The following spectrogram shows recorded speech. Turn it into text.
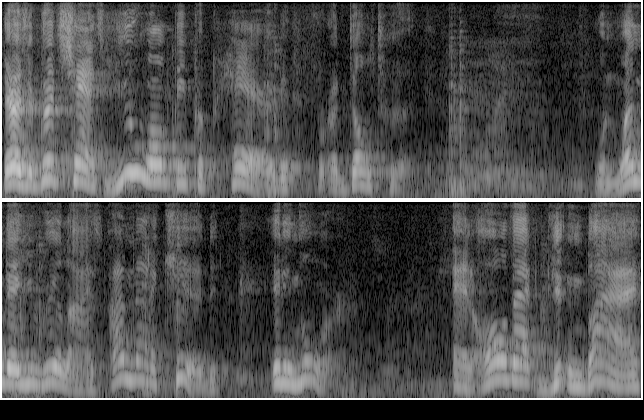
there is a good chance you won't be prepared for adulthood. When one day you realize, I'm not a kid anymore. And all that getting by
